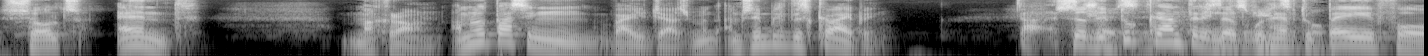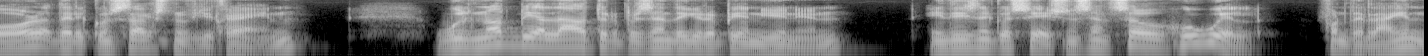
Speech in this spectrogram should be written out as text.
Scholz and Macron. I'm not passing value judgment, I'm simply describing. Ah, So the two countries that will have to pay for the reconstruction of Ukraine will not be allowed to represent the European Union in these negotiations. And so who will? Von der Leyen.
